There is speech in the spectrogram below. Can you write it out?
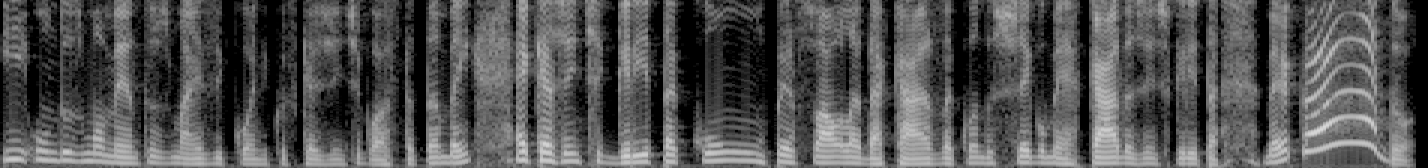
E um dos momentos mais icônicos que a gente gosta também é que a gente grita com o pessoal lá da casa. Quando chega o mercado, a gente grita: Mercado!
